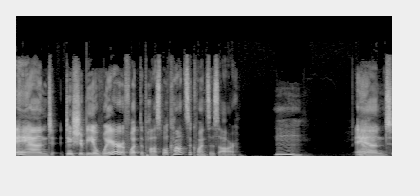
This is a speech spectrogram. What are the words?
And they should be aware of what the possible consequences are. Mm. Yeah. And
